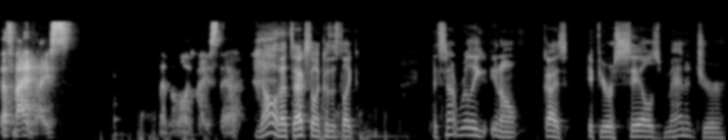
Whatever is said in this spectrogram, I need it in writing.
that's my advice. My little advice there. No, that's excellent because it's like it's not really you know, guys. If you're a sales manager,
